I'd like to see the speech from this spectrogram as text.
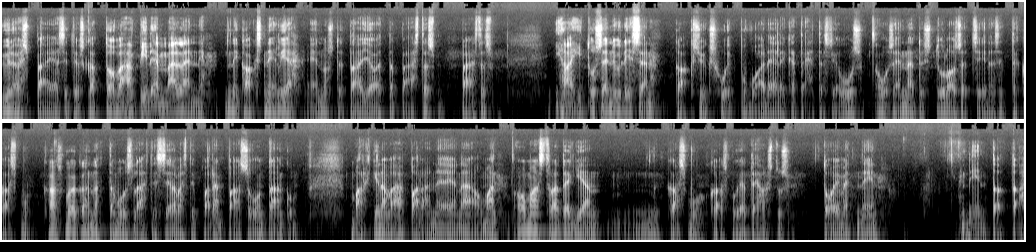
ylöspäin. Ja sitten jos katsoo vähän pidemmälle, niin, niin 24 ennustetaan jo, että päästäisiin päästäisi ihan hitusen yli sen 21 huippuvuoden, eli tehtäisiin uusi, uusi ennätystulos, että siinä sitten kasvu, kasvu ja kannattavuus lähti selvästi parempaan suuntaan, kun markkina vähän paranee ja nämä oman, oman strategian kasvu, kasvu- ja tehostustoimet, niin, niin tota,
